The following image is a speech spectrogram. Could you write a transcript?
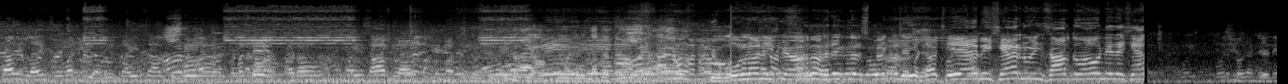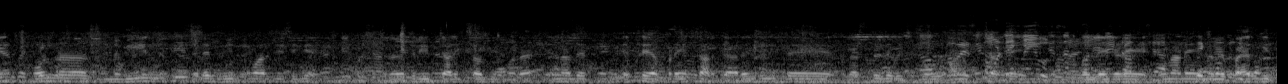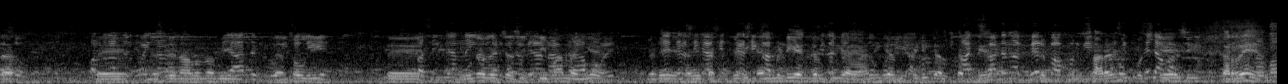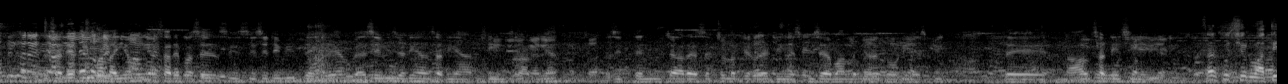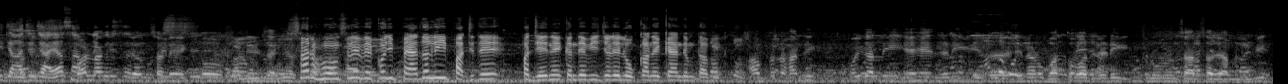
ਸਾਰੀ ਲਾਈਫ ਸੇਵਾ ਦੀ ਗੱਲ ਭਾਈ ਸਾਹਿਬ ਬੰਦੇ ਫੜੋ। ਭਾਈ ਸਾਹਿਬ ਲਾਓ ਬੋਲਣਾ ਨਹੀਂ ਪਿਆਰ ਦਾ ਹਰੇਕ ਦਾ ਰਿਸਪੈਕਟ ਵੱਡਾ ਇਹ ਹੈ ਵੀ ਸ਼ਹਿਰ ਨੂੰ ਇਨਸਾਫ ਦਿਵਾਓ ਨਹੀਂ ਤੇ ਸ਼ਹਿਰ ਜਿਹੜੀ ਹੁਣ ਨਵੀਨ, ਜਿਹੜੇ ਨਵੀਨ ਕੁਮਾਰ ਜੀ ਸੀਗੇ ਇਹਨਾਂ ਦੇ ਕਰੀਬ 40 ਸਾਲ ਦੀ ਉਮਰ ਹੈ, ਇਹਨਾਂ ਦੇ ਇੱਥੇ ਆਪਣੇ ਘਰ ਜਾ ਰਹੇ ਸੀ ਤੇ ਰਸਤੇ ਦੇ ਵਿੱਚ ਦੋ ਬੰਦੇ ਜਿਹੜੇ ਉਹਨਾਂ ਨੇ ਇਹਨਾਂ ਦੇ ਫਾਇਰ ਕੀਤਾ ਤੇ ਜਿਸ ਦੇ ਨਾਲ ਉਹਨਾਂ ਦੀ ਡੈਥ ਹੋ ਗਈ ਤੇ ਉਹਦੇ ਵਿੱਚ ਅਸੀਂ ਟੀਮਾਂ ਲਾਈਆਂ ਜਿਹੜੇ ਹਜੇ ਤੱਕ ਜਿਹੜੀ ਐਨਮਿਟੀ ਐਂਗਲ ਕੀ ਆਇਆ ਨਹੀਂ ਕਿ ਕਿਹੜੀ ਗੱਲ ਕਰਦੇ ਆ ਤੇ ਸਾਰਿਆਂ ਨੂੰ ਪੁੱਛ ਕੇ ਅਸੀਂ ਕਰ ਰਹੇ ਹਾਂ। ਤੇ ਸਾਡੀਆਂ ਟੀਮਾਂ ਲਾਈਆਂ ਹੋਈਆਂ ਸਾਰੇ ਪਾਸੇ ਅਸੀਂ ਸੀਸੀਟੀਵੀ ਦੇਖ ਰਹੇ ਹਾਂ। ਵੈਸੇ ਵੀ ਜਿਹੜੀਆਂ ਸਾਡੀਆਂ ਟੀਮ ਚਲਾ ਰਹੀਆਂ ਅਸੀਂ ਤਿੰਨ ਚਾਰ ਐਸਐਚਓ ਲੱਗੇ ਹੋਏ ਡੀਐਸਪੀ ਸਾਹਿਬਾਨ ਲੱਗੇ ਹੋਏ ਦੋ ਡੀਐਸਪੀ ਤੇ ਨਾਲ ਸਾਡੀ ਸੀਆਈ ਜਿਹੜੀ ਸਰ ਕੁਝ ਸ਼ੁਰੂਆਤੀ ਜਾਂਚ ਚ ਆਇਆ ਪੜ੍ਹ ਸਾਹਮਣੇ ਲਾਂਗੇ ਕੋਈ ਜਲਦ ਸਾਡੇ ਇੱਕ ਦੋ ਲੀਡਸ ਹੈਗੀਆਂ ਸਰ ਹੌਸਲੇ ਵੇਖੋ ਜੀ ਪੈਦਲ ਹੀ ਭੱਜਦੇ ਭੱਜੇ ਨੇ ਕਹਿੰਦੇ ਵੀ ਜਿਹੜੇ ਲੋਕਾਂ ਦੇ ਕਹਿਣ ਦੇ ਮੁਤਾਬਿਕ। ਆ ਫਿਰ ਹਾਂਜੀ ਕੋਈ ਗੱਲ ਨਹੀਂ ਇਹ ਜਿਹੜੀ ਅ, ਇਹਨਾਂ ਨੂੰ ਵੱਧ ਤੋਂ ਵੱਧ ਜਿਹੜੀ ਕਾਨੂੰਨ ਅਨੁਸਾਰ ਸਜ਼ਾ ਮਿਲੂਗੀ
